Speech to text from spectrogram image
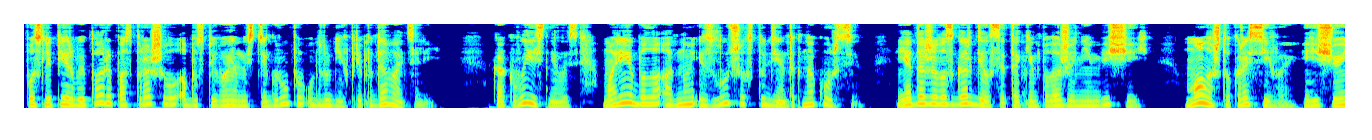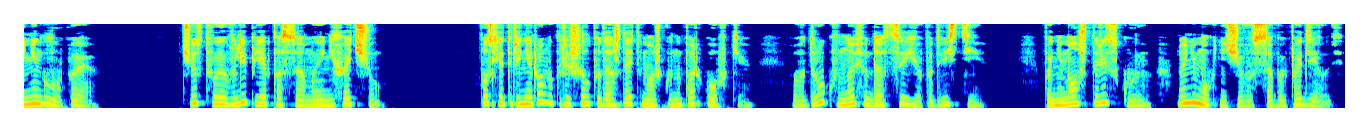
После первой пары поспрашивал об успеваемости группы у других преподавателей. Как выяснилось, Мария была одной из лучших студенток на курсе. Я даже возгордился таким положением вещей. Мало что красивая, еще и не глупая. Чувствую, влип я по самое не хочу. После тренировок решил подождать Машку на парковке. Вдруг вновь удастся ее подвести. Понимал, что рискую, но не мог ничего с собой поделать.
